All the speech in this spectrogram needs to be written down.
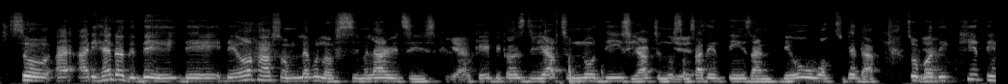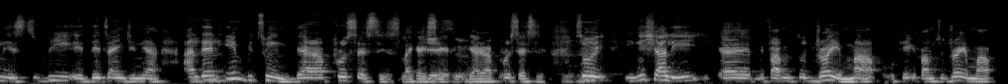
so uh, at the end of the day they they all have some level of similarities yeah okay because you have to know this you have to know yes. some certain things and they all work together so yeah. but the key thing is to be a data engineer and mm-hmm. then in between there are processes like i yes, said sir. there are processes mm-hmm. so initially uh, if i'm to draw a map okay if i'm to draw a map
